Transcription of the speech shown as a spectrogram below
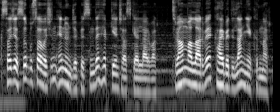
Kısacası bu savaşın en ön cephesinde hep genç askerler var. Travmalar ve kaybedilen yakınlar.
